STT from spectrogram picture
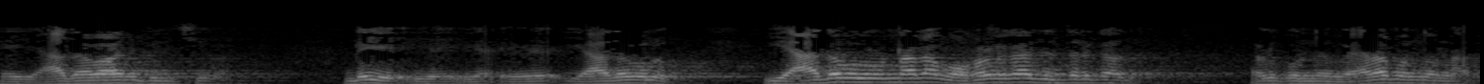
హే యాదవ అని పిలిచేవాడు. అంటే యాదవులు. యాదవులు ఉన్నారా? ఒకళ్ళు కాదు ఇద్దరు కాదు. వాళ్ళు కొన్ని వేల మంది ఉన్నారు.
